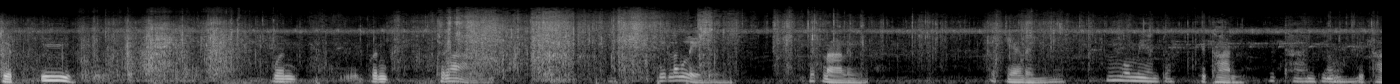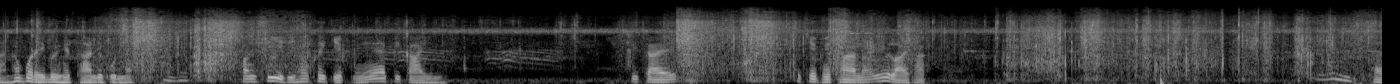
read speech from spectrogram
เห็ดอื้อเพิ่นเพิ่นชล่าเฮ็ดลังเหลเลยเฮ็ดนาเลยเฮ็ดแกงได้อยู่โมเมนตัวเฮ็ดทานเฮ็ดทานพี่น้องเฮ็ดทานเฮาบ่ได้เบิ่งเฮ็ดทานอยู่พุ่นเนาะฟังซี่ที่เฮาเคยเก็บแหมปีไก่นี่ปีไก่จะเก็บเฮ็ดทานนะเออหลายผัก ใช่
